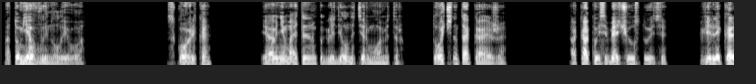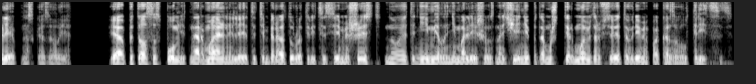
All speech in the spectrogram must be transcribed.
Потом я вынул его. «Сколько?» Я внимательно поглядел на термометр. «Точно такая же». «А как вы себя чувствуете?» «Великолепно», — сказал я. Я пытался вспомнить, нормальна ли эта температура 37,6, но это не имело ни малейшего значения, потому что термометр все это время показывал 30.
